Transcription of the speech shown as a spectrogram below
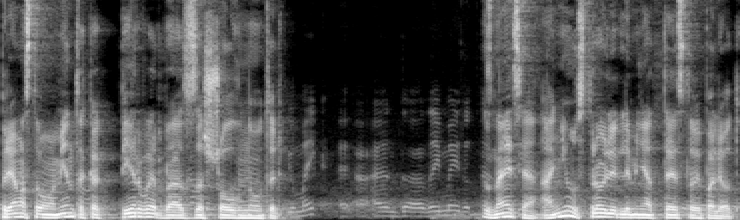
прямо с того момента, как первый раз зашел внутрь. Знаете, они устроили для меня тестовый полет.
